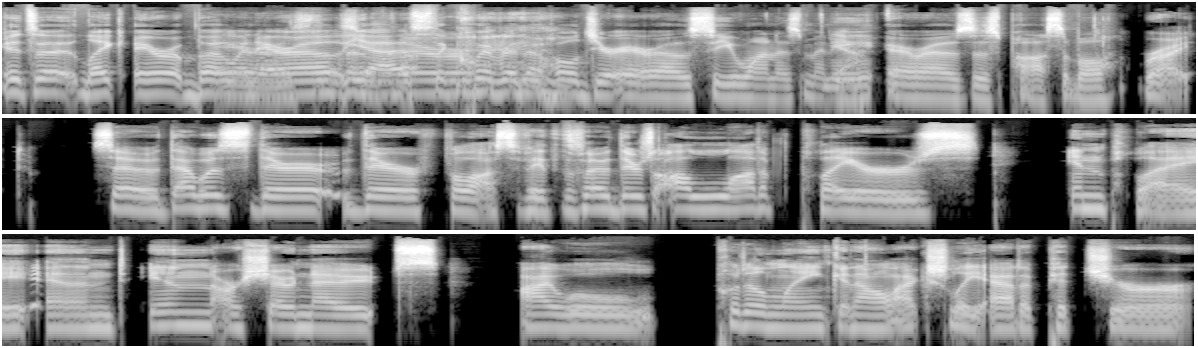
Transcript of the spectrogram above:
It's a like arrow, bow and arrow. that's Yeah, it's the quiver that holds your arrows, so you want as many Yeah. arrows as possible. Right. So that was their their philosophy. So there's a lot of players in play, and in our show notes, I will put a link, and I'll actually add a picture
